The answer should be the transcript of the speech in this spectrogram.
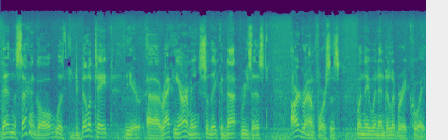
Then the second goal was to debilitate the uh, Iraqi army so they could not resist our ground forces when they went in to liberate Kuwait.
